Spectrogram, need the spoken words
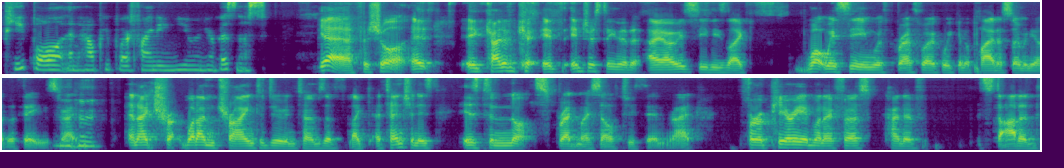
people and how people are finding you and your business. Yeah, for sure. It it kind of it's interesting that I always see these like what we're seeing with breathwork we can apply to so many other things, right? Mm-hmm. And I try what I'm trying to do in terms of like attention is is to not spread myself too thin, right? For a period when I first kind of started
